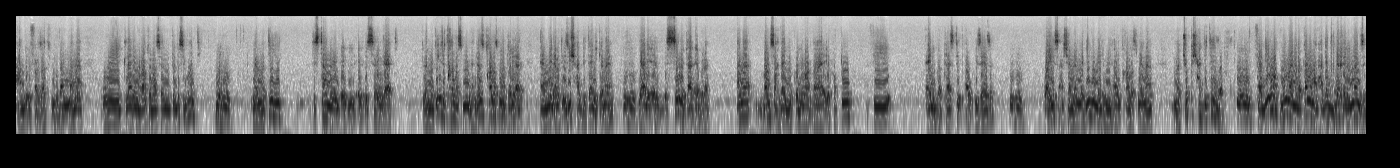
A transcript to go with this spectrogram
عنده إفرازات مدممة وتلاقي مراته مثلا بتلبس جوانتي لما تيجي تستعمل ال- ال- ال- السرنجات لما تيجي تتخلص منها لازم تتخلص منها بطريقة آمنة ما تأذيش حد تاني كمان. يعني ال- السن بتاع الإبرة أنا بنصح دايما كل مرضى يحطوه في علبة بلاستيك أو إزازة. كويس عشان لما نيجي نرميها ونتخلص منها ما تشكش حد تاني. فدي مهمة أنا بتكلم عن حاجات داخل المنزل.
